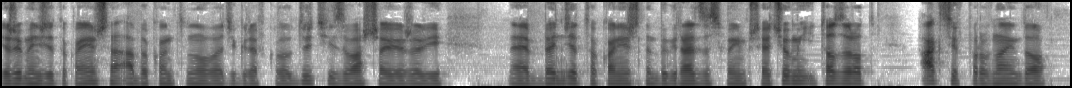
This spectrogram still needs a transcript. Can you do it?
jeżeli będzie to konieczne, aby kontynuować grę w Call of Duty, zwłaszcza jeżeli e, będzie to konieczne, by grać ze swoimi przyjaciółmi i to zwrot akcji w porównaniu do e,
